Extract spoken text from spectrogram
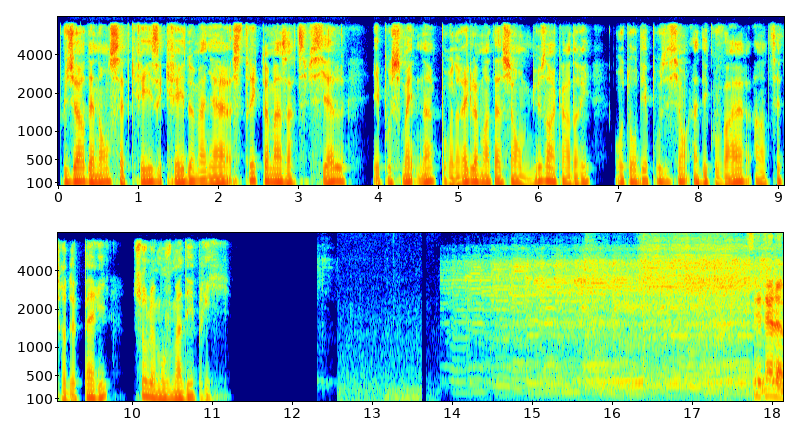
Plusieurs dénoncent cette crise créée de manière strictement artificielle et poussent maintenant pour une réglementation mieux encadrée autour des positions à découvert en titre de pari sur le mouvement des prix. C'était le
